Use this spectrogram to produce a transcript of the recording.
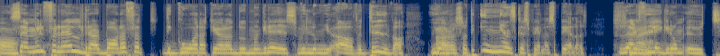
Ja. Sen vill föräldrar, bara för att det går att göra dumma grejer så vill de ju överdriva och Ja. göra så att ingen ska spela spelet. Så därför Nej. lägger de ut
